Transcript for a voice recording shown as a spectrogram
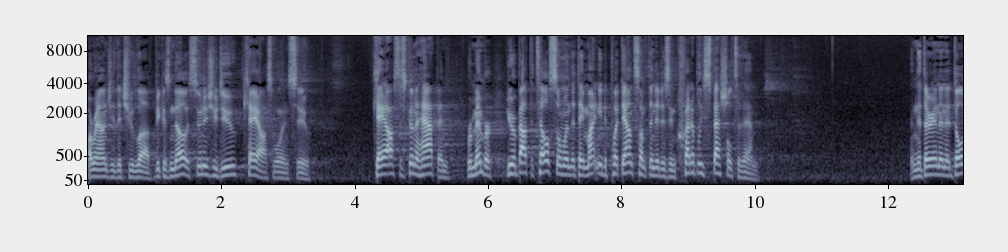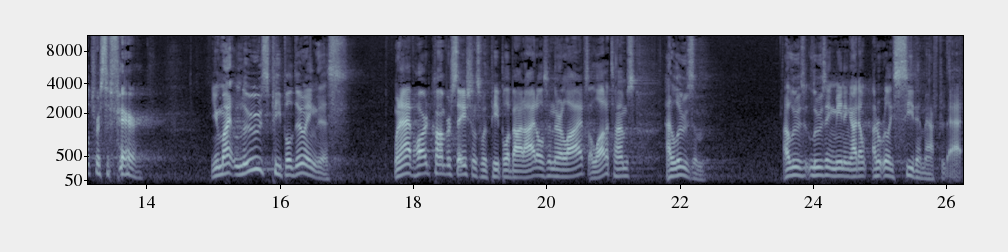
around you that you love? Because know, as soon as you do, chaos will ensue. Chaos is going to happen. Remember, you're about to tell someone that they might need to put down something that is incredibly special to them and that they're in an adulterous affair. You might lose people doing this. When I have hard conversations with people about idols in their lives, a lot of times I lose them. I lose losing meaning I don't, I don't really see them after that.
